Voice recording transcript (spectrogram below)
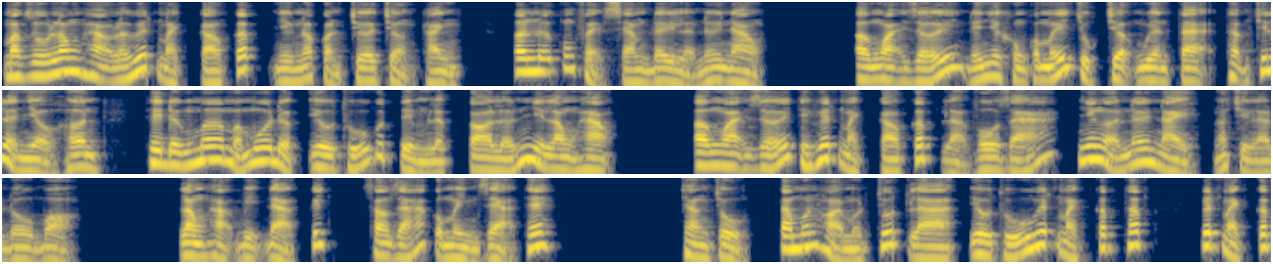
Mặc dù Long Hạo là huyết mạch cao cấp nhưng nó còn chưa trưởng thành. Hơn nữa cũng phải xem đây là nơi nào. Ở ngoại giới, nếu như không có mấy chục triệu nguyên tệ, thậm chí là nhiều hơn, thì đừng mơ mà mua được yêu thú có tiềm lực to lớn như Long Hạo. Ở ngoại giới thì huyết mạch cao cấp là vô giá, nhưng ở nơi này nó chỉ là đồ bỏ. Long Hạo bị đả kích, sao giá của mình rẻ thế? Chàng chủ, ta muốn hỏi một chút là yêu thú huyết mạch cấp thấp, huyết mạch cấp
